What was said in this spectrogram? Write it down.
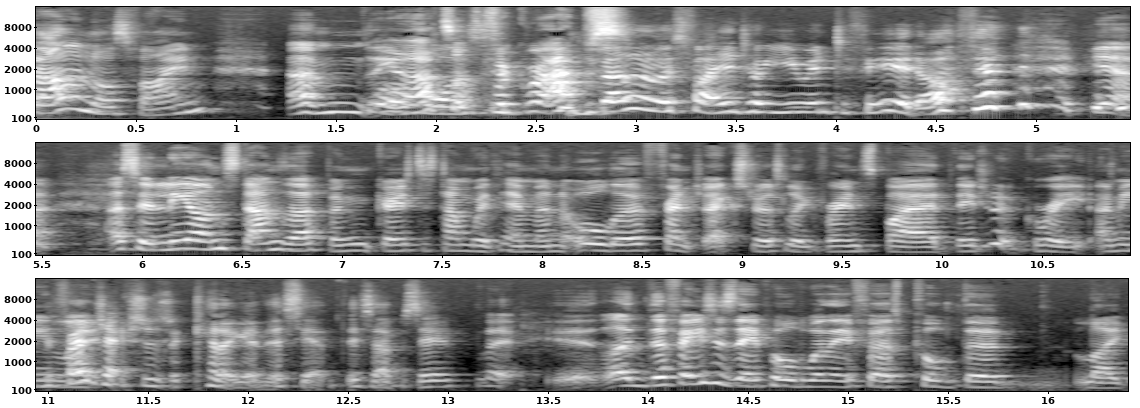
Balinor's fine. Um, What yeah, that's up for grabs. Was fine until you interfered, Arthur. yeah. Uh, so Leon stands up and goes to stand with him, and all the French extras look very inspired. They look great. I mean, the like, French extras are killing it this year, this episode. like, uh, like, the faces they pulled when they first pulled the like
